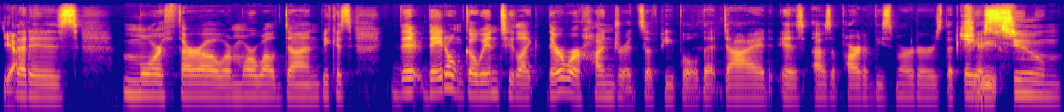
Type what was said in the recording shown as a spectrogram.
Yeah. that is more thorough or more well done because they, they don't go into like there were hundreds of people that died as, as a part of these murders that they Jeez. assume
